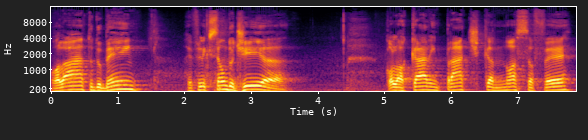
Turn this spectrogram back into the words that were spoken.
Olá, tudo bem? Reflexão do dia. Colocar em prática nossa fé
